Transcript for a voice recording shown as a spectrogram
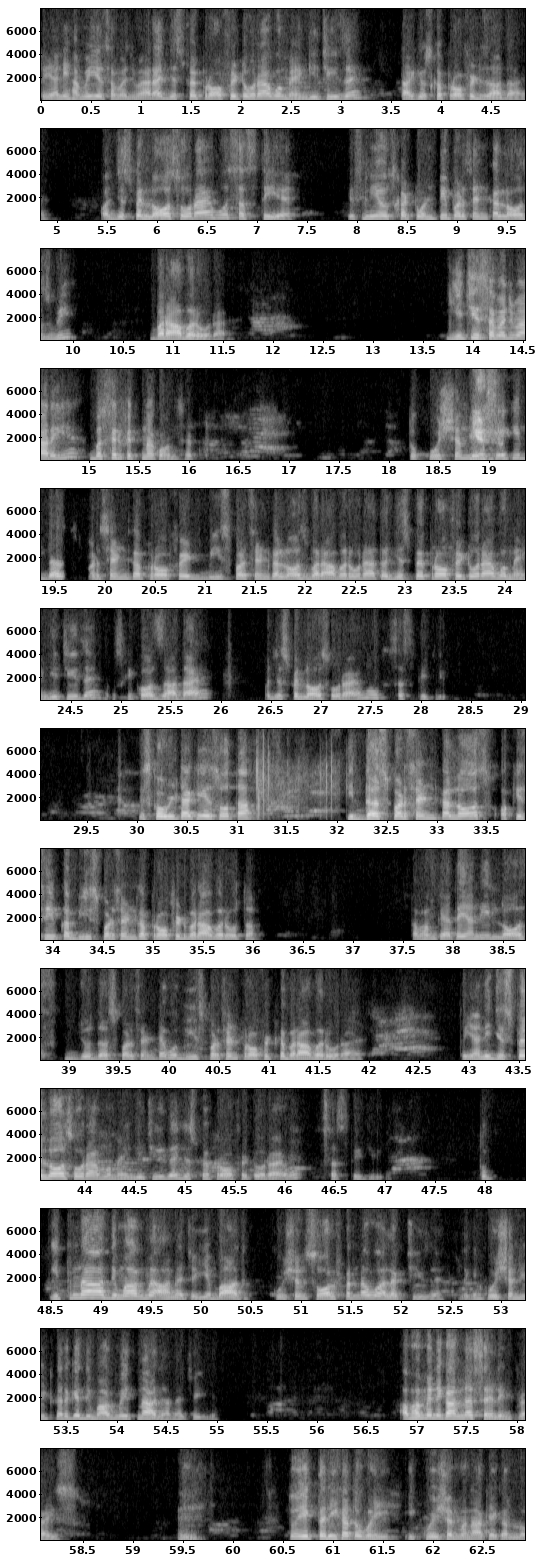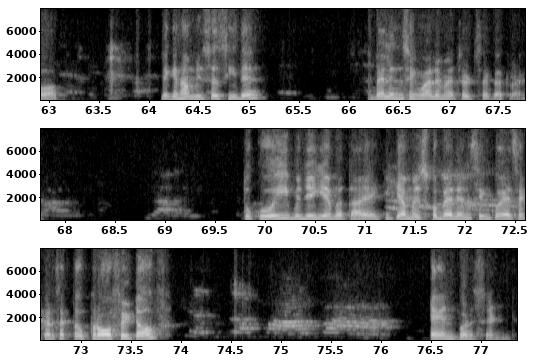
तो यानी हमें ये समझ में आ रहा है जिसपे प्रॉफिट हो रहा है वो महँगी चीज़ है ताकि उसका प्रॉफिट ज़्यादा है और जिसपे लॉस हो रहा है वो सस्ती है इसलिए उसका ट्वेंटी परसेंट का लॉस भी बराबर हो रहा है। ये चीज़ समझ में आ रही है? बस सिर्फ़ इतना कॉन्सेप्ट तो क्वेश्चन देखिए sir. कि दस परसेंट का प्रॉफिट बीस परसेंट का लॉस बराबर हो रहा है तो जिसपे प्रॉफिट हो रहा है वो महँगी चीज़ है, उसकी कॉस्ट ज़्यादा है, और जिसपे लॉस हो रहा है वो सस्ती चीज़ इसका उल्टा केस होता कि दस परसेंट का लॉस और किसी का बीस परसेंट का प्रॉफिट बराबर होता। तब हम कहते हैं, यानी लॉस जो दस परसेंट है, वो बीस परसेंट प्रॉफिट के बराबर हो रहा है। तो यानी जिसपे लॉस हो रहा है वो महँगी चीज़ है जिसपे प्रॉफिट हो रहा है वो सस्ती चीज़ है। इतना दिमाग में आना चाहिए। बाद क्वेश्चन सॉल्व करना वो अलग चीज़ है, लेकिन क्वेश्चन रीड करके दिमाग में इतना आ जाना चाहिए। अब हमें निकालना है सेलिंग प्राइस तो एक तरीका तो वही इक्वेशन बना के कर लो आप। लेकिन हम इसे सीधे बैलेंसिंग वाले मेथड से कर रहे हैं। तो कोई मुझे ये बताए कि क्या मैं इसको बैलेंसिंग को ऐसे कर सकता हूँ? प्रॉफिट ऑफ़ टेन परसेंट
